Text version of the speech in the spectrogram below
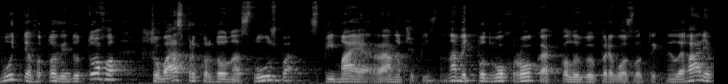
будьте готові до того, що вас прикордонна служба спіймає рано чи пізно. Навіть по двох роках, коли ви перевозили тих нелегалів,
